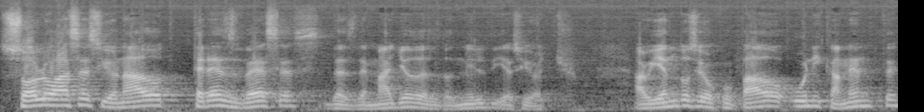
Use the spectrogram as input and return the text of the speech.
solo ha sesionado tres veces desde mayo del 2018, habiéndose ocupado únicamente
